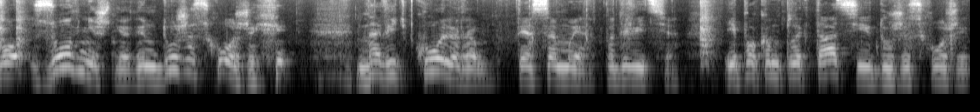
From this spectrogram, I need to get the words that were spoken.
бо зовнішньо він дуже схожий. Навіть кольором те саме. Подивіться. І по комплектації дуже схожий.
